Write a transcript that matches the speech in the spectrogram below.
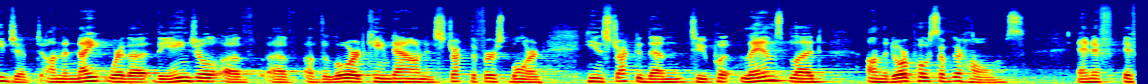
Egypt, on the night where the, the angel of, of, of the Lord came down and struck the firstborn, he instructed them to put lamb's blood on the doorposts of their homes. And if, if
